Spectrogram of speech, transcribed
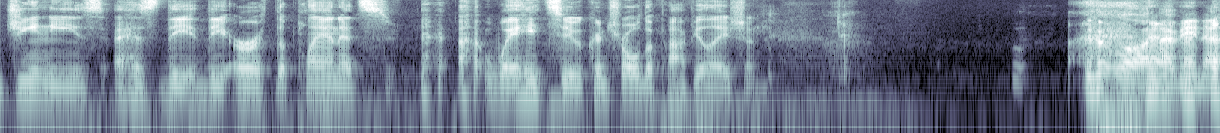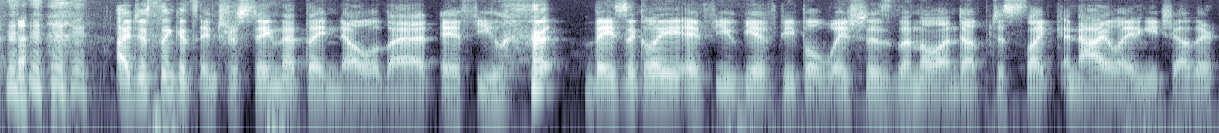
genies as the the earth the planet's way to control the population well, I mean, I, I just think it's interesting that they know that if you basically if you give people wishes, then they'll end up just like annihilating each other.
